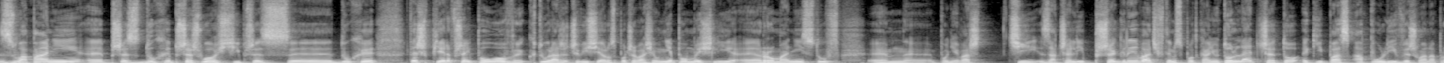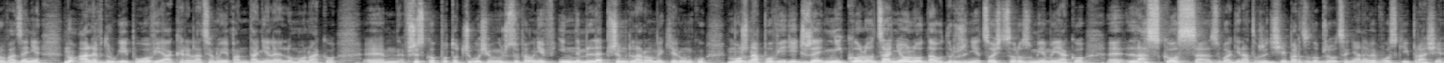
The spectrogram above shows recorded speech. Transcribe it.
złapani przez duchy przeszłości, przez duchy też pierwszej połowy, która rzeczywiście rozpoczęła się nie po myśli romanistów, ponieważ ci zaczęli przegrywać w tym spotkaniu. To Lecce, to ekipa z Apuli wyszła na prowadzenie, no ale w drugiej połowie, jak relacjonuje pan Daniele Lomonaco, wszystko potoczyło się już zupełnie w innym, lepszym dla Romy kierunku. Można powiedzieć, że Nicolo Zaniolo dał drużynie coś, co rozumiemy jako e, La Scossa, z uwagi na to, że dzisiaj bardzo dobrze oceniane we włoskiej prasie.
